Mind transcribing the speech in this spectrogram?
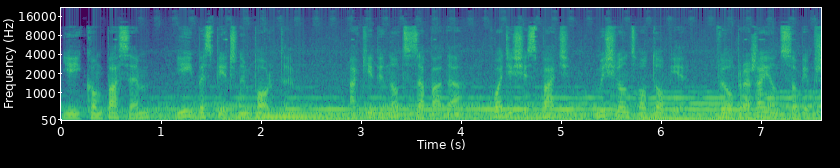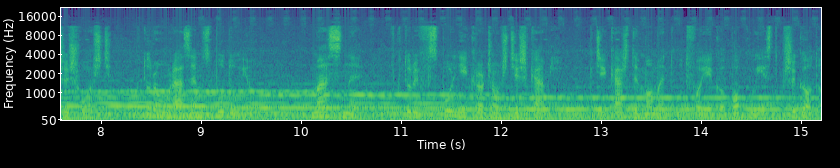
jej kompasem, jej bezpiecznym portem. A kiedy noc zapada, kładzie się spać, myśląc o tobie, wyobrażając sobie przyszłość, którą razem zbudują. Ma sny, w których wspólnie kroczą ścieżkami, gdzie każdy moment u twojego boku jest przygodą.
